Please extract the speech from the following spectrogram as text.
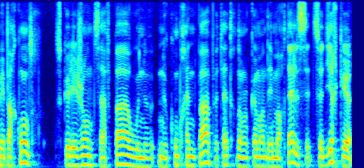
Mais par contre, ce que les gens ne savent pas ou ne, comprennent pas, peut-être dans le commun des mortels, c'est de se dire que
